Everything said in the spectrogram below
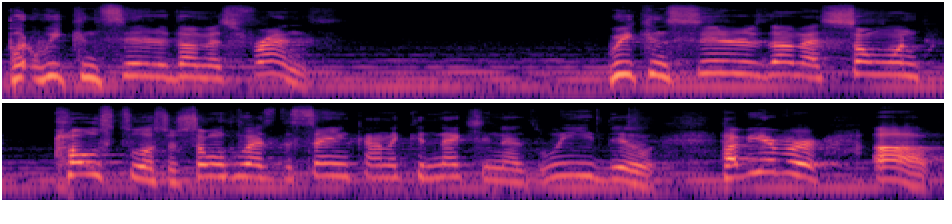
But we consider them as friends. We consider them as someone close to us or someone who has the same kind of connection as we do. Have you ever uh,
